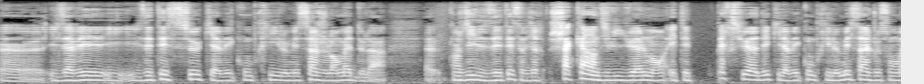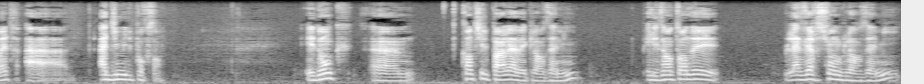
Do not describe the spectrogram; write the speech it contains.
euh, ils avaient, ils étaient ceux qui avaient compris le message de leur maître de la. Euh, quand je dis ils étaient, ça veut dire chacun individuellement était persuadé qu'il avait compris le message de son maître à à 10 000% Et donc, euh, quand ils parlaient avec leurs amis, ils entendaient la version de leurs amis,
